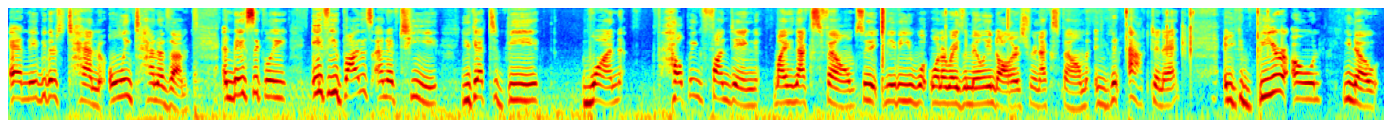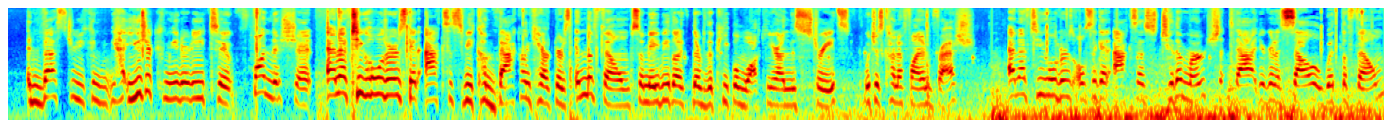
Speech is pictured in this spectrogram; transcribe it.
And maybe there's 10, only 10 of them. And basically, if you buy this NFT, you get to be one, helping funding my next film. So maybe you want to raise a million dollars for your next film and you can act in it and you can be your own, you know, investor, you can use your community to fund this shit. NFT holders get access to become background characters in the film, so maybe like they're the people walking around the streets, which is kind of fun and fresh. NFT holders also get access to the merch that you're gonna sell with the film.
